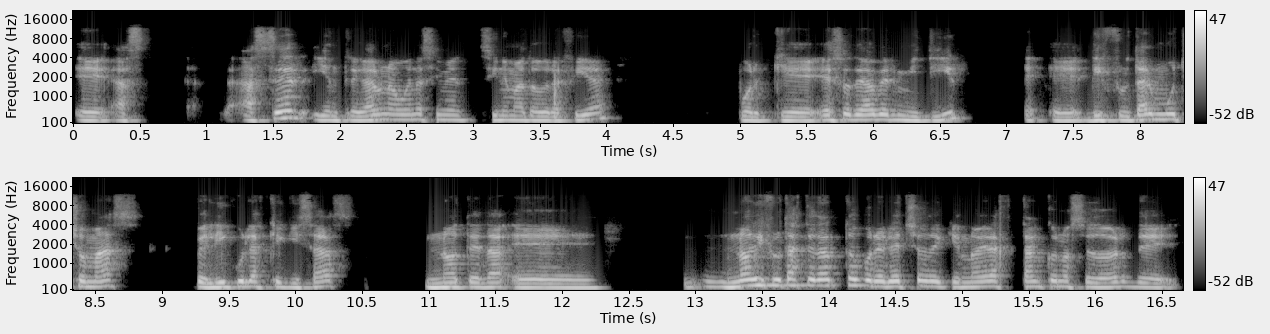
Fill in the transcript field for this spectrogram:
eh, hacer y entregar una buena cine- cinematografía, porque eso te va a permitir eh, disfrutar mucho más películas que quizás no te da, no disfrutaste tanto por el hecho de que no eras tan conocedor de,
